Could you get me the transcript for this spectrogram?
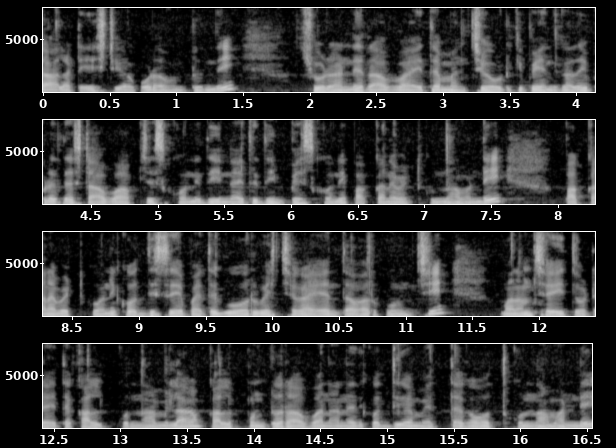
చాలా టేస్టీగా కూడా ఉంటుంది. చూడండి రవ్వ అయితే మంచిగా ఉడికిపోయింది కదా. ఇప్పుడైతే స్టవ్ ఆఫ్ చేసుకొని దీన్ని అయితే దింపేసుకొని పక్కన పెట్టుకుందామండి. పక్కన పెట్టుకొని కొద్దిసేపు అయితే గోరువెచ్చగా అయ్యేంత వరకు ఉంచి మనం చేయితోటి అయితే కలుపుకుందాం. ఇలా కలుపుకుంటూ రవ్వను అనేది కొద్దిగా మెత్తగా ఒత్తుకుందామండి.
